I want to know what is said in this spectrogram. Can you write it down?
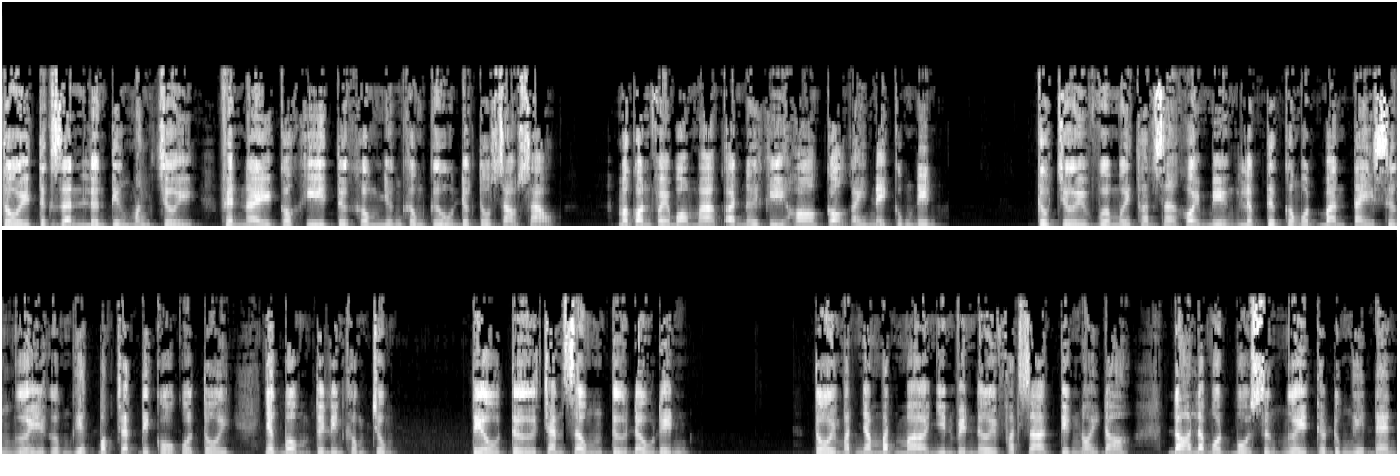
Tôi tức giận lớn tiếng mắng chửi, phen này có khi tôi không những không cứu được tô xào xào, mà còn phải bỏ mạng ở nơi khỉ ho cỏ gáy này cũng nên. Câu chửi vừa mới thoát ra khỏi miệng, lập tức có một bàn tay xương người gớm ghiếc bóp chặt đế cổ của tôi, nhấc bổng tôi lên không trung. Tiểu tử chán sống từ đầu đến. Tôi mắt nhắm mắt mở nhìn về nơi phát ra tiếng nói đó. Đó là một bộ xương người theo đúng nghĩa đen.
